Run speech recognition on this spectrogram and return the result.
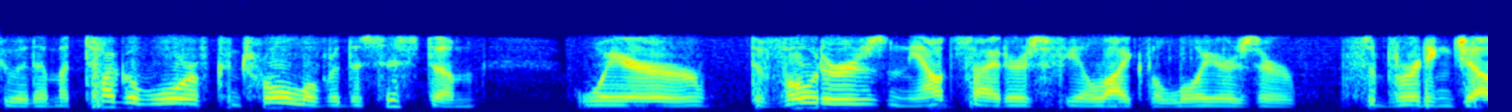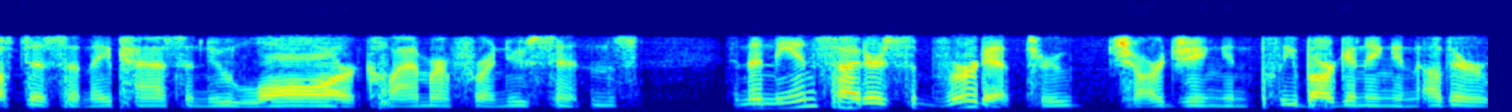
two of them, a tug of war of control over the system where the voters and the outsiders feel like the lawyers are subverting justice and they pass a new law or clamor for a new sentence. And then the insiders subvert it through charging and plea bargaining and other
